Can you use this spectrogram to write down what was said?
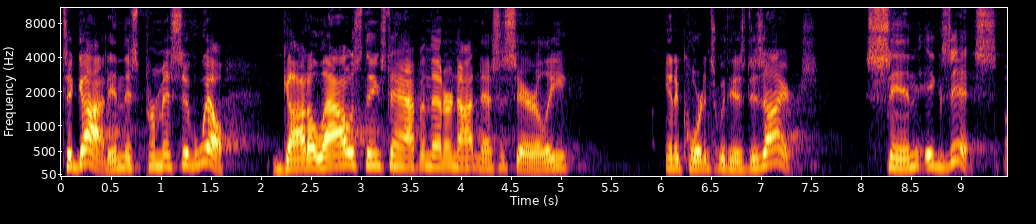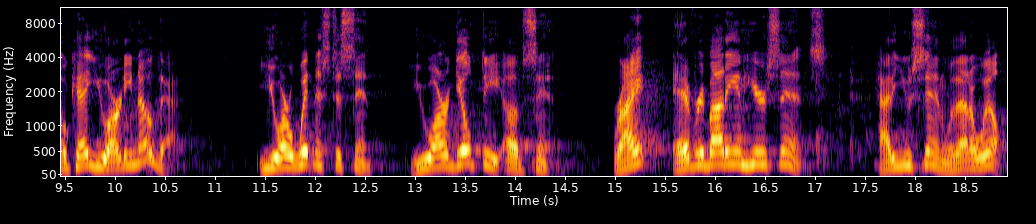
to God in this permissive will. God allows things to happen that are not necessarily in accordance with his desires. Sin exists, okay? You already know that. You are witness to sin. You are guilty of sin, right? Everybody in here sins. How do you sin without a will?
